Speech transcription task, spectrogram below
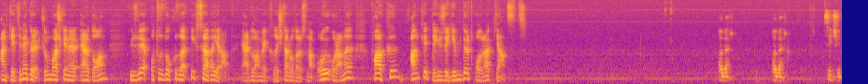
anketine göre Cumhurbaşkanı Erdoğan %39'la ilk sırada yer aldı. Erdoğan ve Kılıçdaroğlu arasında oy oranı farkı ankette %24 olarak yansıdı. Haber. Haber. Seçim.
